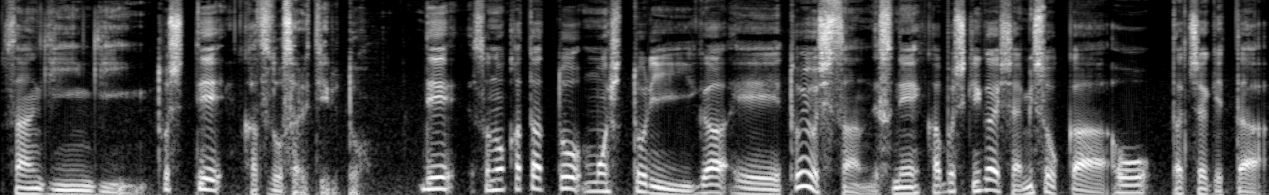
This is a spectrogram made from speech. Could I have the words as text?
参議院議員として活動されているとで、その方ともう一人が、えー、豊志さんですね。株式会社みそかを立ち上げた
